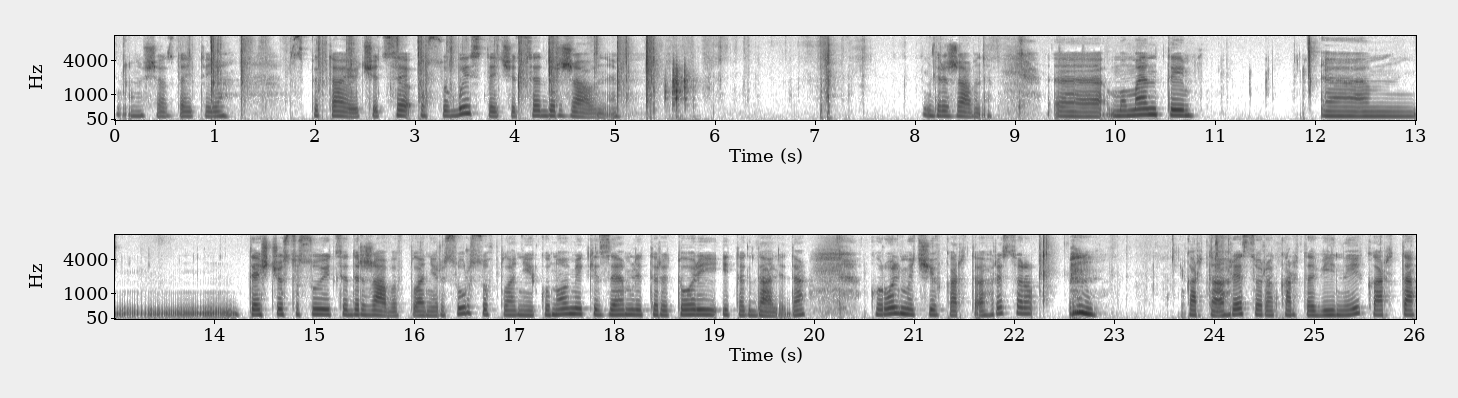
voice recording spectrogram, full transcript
ну, зараз дайте я спитаю, чи це особисте, чи це державне. Державне. Е, моменти, е, те, що стосується держави в плані ресурсу, в плані економіки, землі, території і так далі. Да? Король мечів, карта агресора. Карта агресора, карта війни, карта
